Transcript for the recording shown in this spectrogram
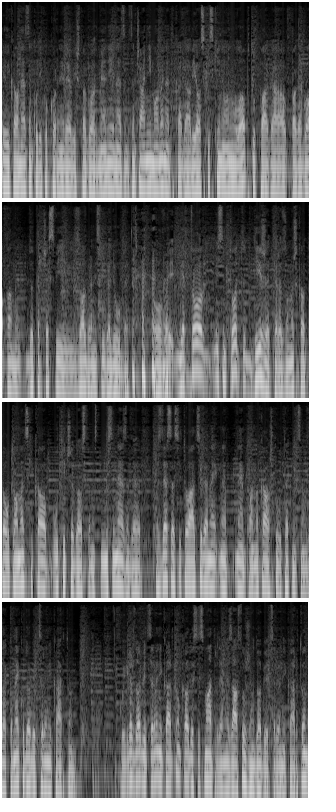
Ili kao ne znam koliko kornira ili šta god. Meni ne znam, značajniji moment kada Alioski skine onu loptu pa ga, pa ga go, pa mu dotrče svi iz odbrane, svi ga ljube. ovaj, jer to, mislim, to dižete, razumeš, kao to automatski kao utiče dosta. Mislim, ne znam, da, da se desila situacija da ne, ne, ne pojma, kao što utakmicama, da kad neko dobije crveni karton, ako igrač dobije crveni karton kao da se smatra da je nezasluženo dobio crveni karton,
